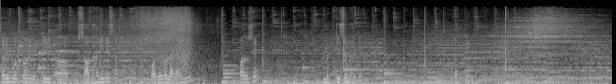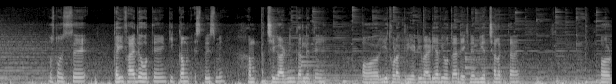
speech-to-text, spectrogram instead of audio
सभी बोतलों में मिट्टी सावधानी के साथ पौधे को लगाएँगे और उसे मिट्टी से भर के रख देंगे दोस्तों, इससे कई फ़ायदे होते हैं कि कम स्पेस में हम अच्छी गार्डनिंग कर लेते हैं और ये थोड़ा क्रिएटिव आइडिया भी होता है, देखने में भी अच्छा लगता है। और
